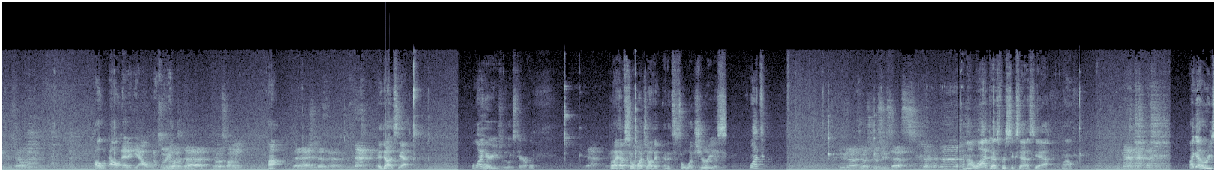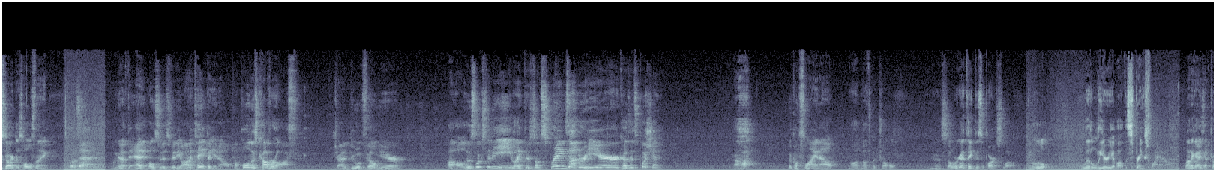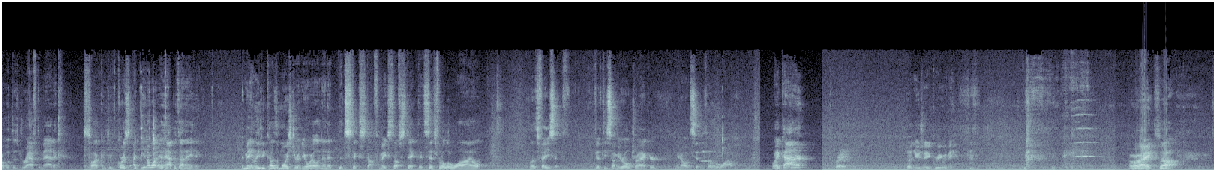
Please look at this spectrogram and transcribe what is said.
you put a hat on. Gosh. Thanks for telling me. I'll, I'll edit you out, don't You worry. know what, uh, you know what's funny? Huh, That actually doesn't happen. it does, yeah. Well, my hair usually looks terrible, yeah. but I have so much of it and it's so luxurious. What? You're not judged for success. I'm not what? Dressed for success? Yeah, well. I gotta restart this whole thing. What's that? I'm gonna have to edit most of this video. I'm taping, you know. I'm pulling this cover off. Trying to do a film here. Uh-oh, this looks to me like there's some springs under here because it's pushing. Ah, look, I'm flying out. Oh, nothing but trouble. Uh, So we're gonna take this apart slow. I'm a little, little leery of all the springs flying out. A lot of guys have trouble with this Draft-O-Matic. Talking to, of course, I, you know what? It happens on anything. Mainly because of moisture in the oil, and then it, it sticks stuff, it makes stuff stick. It sits for a little while. Let's face it, 50 some year old tractor, you know it's sitting for a little while. Right, Connor? Right. Doesn't usually agree with me. All right, so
